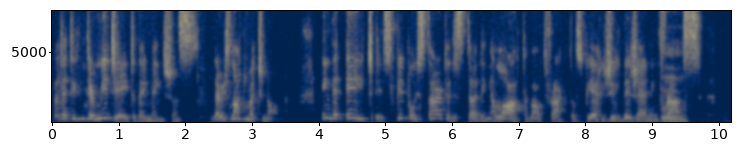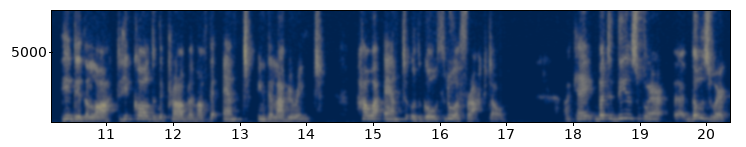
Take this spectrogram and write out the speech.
but at intermediate dimensions, there is not much known. In the 80s, people started studying a lot about fractals. Pierre-Gilles de Gennes in mm. France he did a lot. He called the problem of the ant in the labyrinth, how an ant would go through a fractal. Okay, but these were uh, those were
